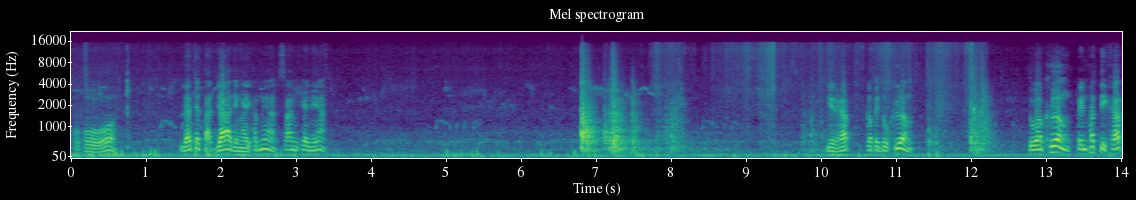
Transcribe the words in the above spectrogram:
โอ้โห แล้วจะตัดหญ้ายังไงครับเนี่ย สั้นแค่นี้นี่นะครับ ก็เป็นตัวเครื่อง ตัวเครื่องเป็นพลาสติกครับ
